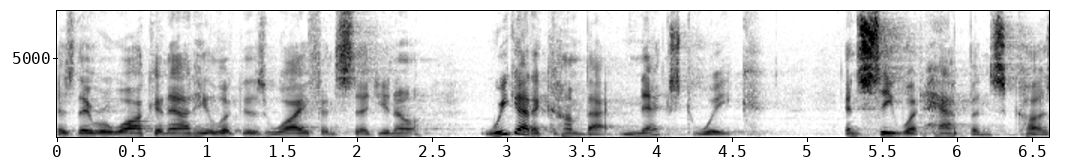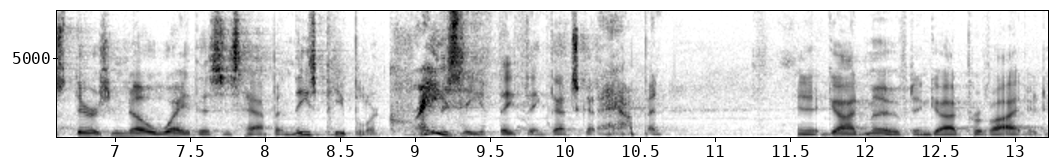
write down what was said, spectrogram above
as they were walking out, he looked at his wife and said, You know, we got to come back next week and see what happens because there's no way this has happened. These people are crazy if they think that's going to happen. And God moved and God provided.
